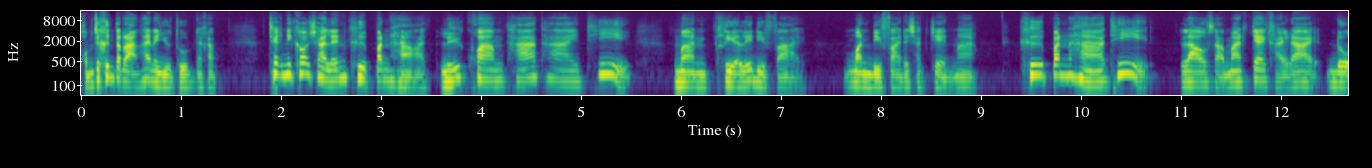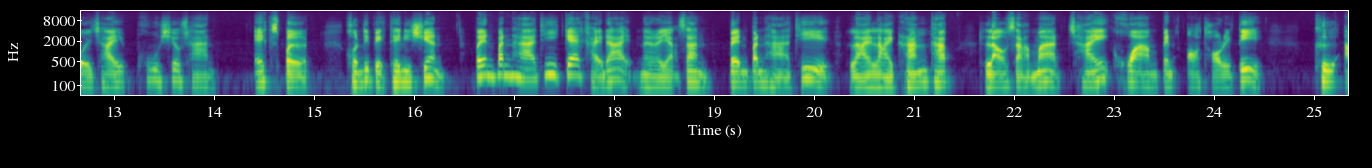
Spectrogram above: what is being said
ผมจะขึ้นตารางให้ใน YouTube นะครับ technical challenge คือปัญหาหรือความท้าทายที่มัน clearly define มัน define ได้ชัดเจนมาก คือปัญหาที่เราสามารถแก้ไขได้โดยใช้ผู้เชี่ยวชาญ expert คนที่เป็น technician เป็นปัญหาที่แก้ไขได้ในระยะสั้น เป็นปัญหาที่หลายๆ ครั้งครับ เราสามารถใช้ความเป็น authority คืออ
